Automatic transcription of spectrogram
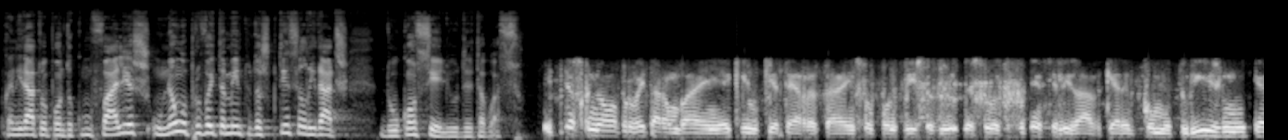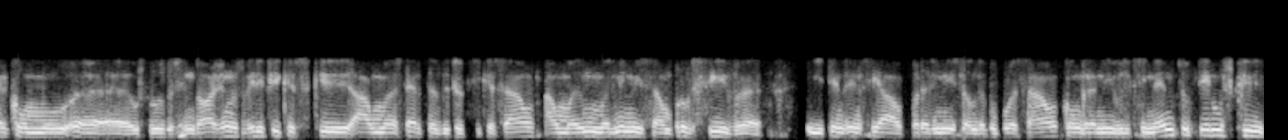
O candidato aponta como falhas o não aproveitamento das potencialidades do Conselho de Tabuaço. Penso que não aproveitaram bem aquilo que a terra tem, do ponto de vista de, da sua potencialidade, quer como turismo, quer como uh, os produtos endógenos. Verifica-se que há uma certa desertificação, há uma, uma diminuição progressiva e tendencial para a diminuição da população com grande envelhecimento, temos que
